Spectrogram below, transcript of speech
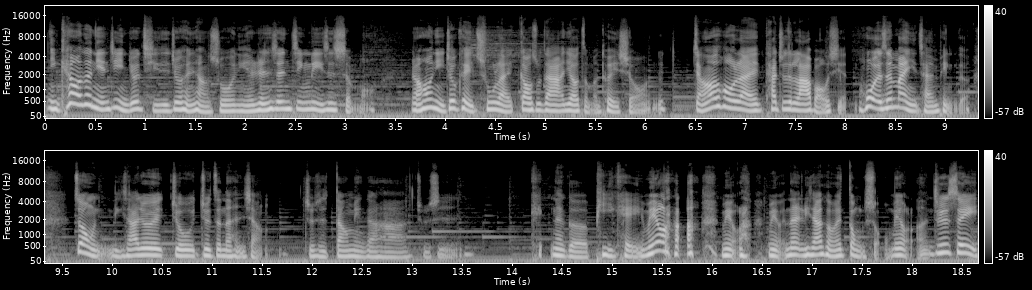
你看到这年纪，你就其实就很想说你的人生经历是什么，然后你就可以出来告诉大家要怎么退休。讲到后来，他就是拉保险或者是卖你产品的这种，李莎就会就就真的很想就是当面跟他就是。那个 PK 没有了，没有了，没有。那李莎可能会动手，没有了。就是所以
